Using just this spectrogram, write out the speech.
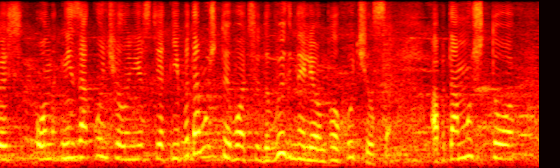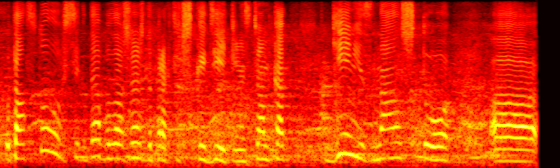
То есть он не закончил университет не потому, что его отсюда выгнали, он плохо учился, а потому что у Толстого всегда была жажда практической деятельности. Он как гений знал, что э,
